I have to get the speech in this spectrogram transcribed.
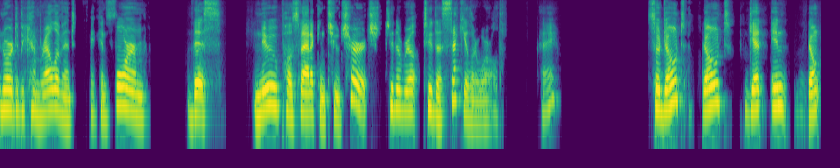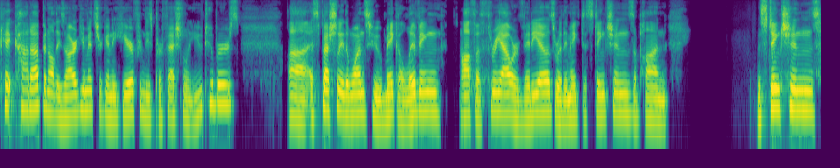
in order to become relevant and conform this new post Vatican II church to the real to the secular world. Okay? So don't don't get in don't get caught up in all these arguments you're going to hear from these professional YouTubers, uh, especially the ones who make a living off of three hour videos where they make distinctions upon distinctions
